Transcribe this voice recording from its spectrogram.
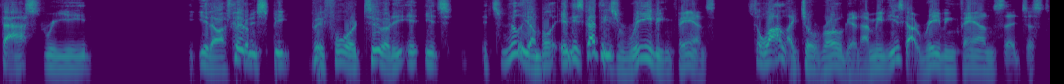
fast read. You know, I've heard him speak before too. And it, it's it's really unbelievable. And he's got these raving fans. It's a lot like Joe Rogan. I mean, he's got raving fans that just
